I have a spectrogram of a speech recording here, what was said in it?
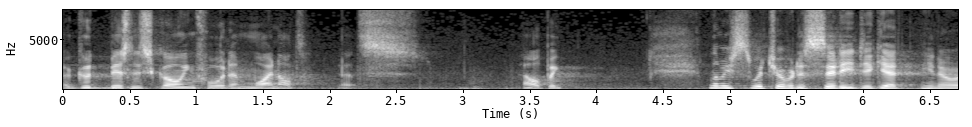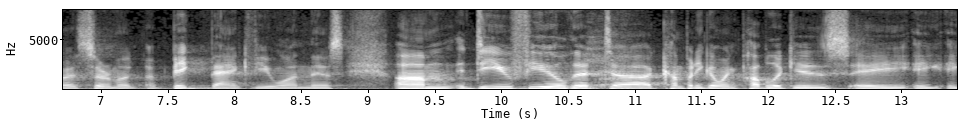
a good business going for them, why not? That's helping. Let me switch over to Citi to get you know a sort of a, a big bank view on this. Um, do you feel that uh, company going public is a, a, a,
